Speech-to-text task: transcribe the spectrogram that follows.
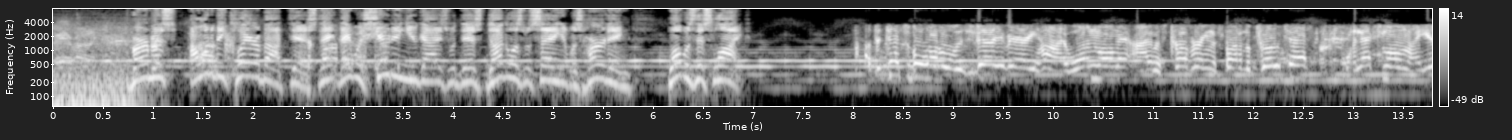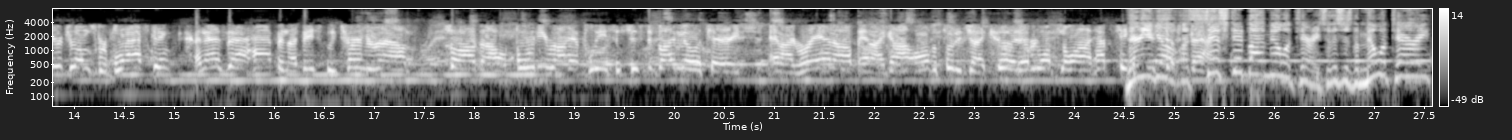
Very ironic. Bermas, I want to be clear about this. They, they were shooting you guys with this. Douglas was saying it was hurting. What was this like? Uh, The decibel level was very, very high. One moment I was covering the front of the protest. The next moment my eardrums were blasting. And as that happened, I basically turned around, saw about 40 riot police assisted by military, and I ran up and I got all the footage I could. Every once in a while I'd have to take There a you go. steps back. Assisted by military. So this is the military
